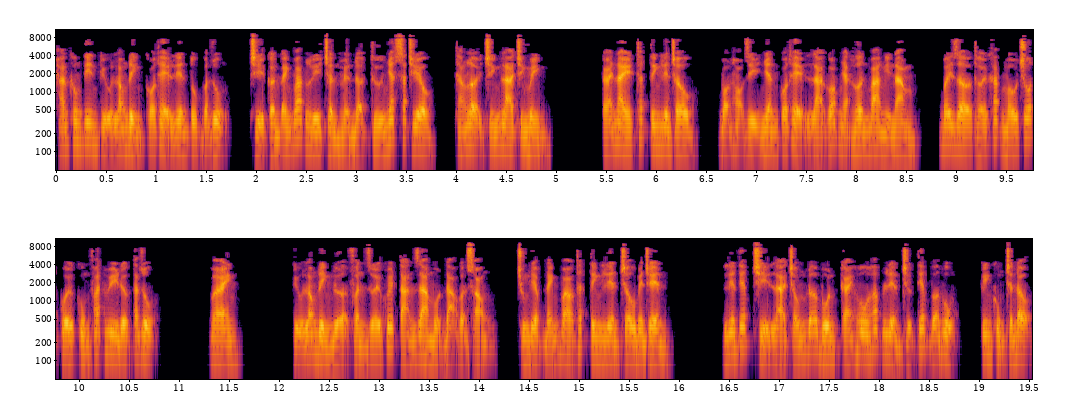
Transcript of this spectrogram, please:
hắn không tin cựu long đỉnh có thể liên tục vận dụng, chỉ cần đánh vác lý trần huyền đợt thứ nhất sát chiêu, thắng lợi chính là chính mình. Cái này thất tinh liên châu, bọn họ dị nhân có thể là góp nhặt hơn ba nghìn năm, bây giờ thời khắc mấu chốt cuối cùng phát huy được tác dụng. Và anh, cựu long đỉnh nửa phần dưới quyết tán ra một đạo vận sóng, trung điệp đánh vào thất tinh liên châu bên trên. Liên tiếp chỉ là chống đỡ bốn cái hô hấp liền trực tiếp vỡ vụn, kinh khủng chấn động,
